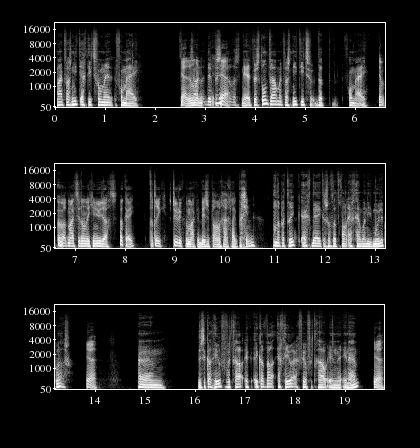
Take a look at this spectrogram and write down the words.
maar het was niet echt iets voor, me, voor mij. Ja, Zo, maar, de- precies, ja. dat was het meer. Het bestond wel, maar het was niet iets dat voor mij. Wat maakte dan dat je nu dacht, oké, Patrick, natuurlijk, we maken het businessplan, we gaan gelijk beginnen. Omdat Patrick echt deed alsof dat gewoon echt helemaal niet moeilijk was. Ja. Ehm, dus ik had heel veel vertrouwen. Ik, ik had wel echt heel erg veel vertrouwen in, eh, in hem. Ja.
